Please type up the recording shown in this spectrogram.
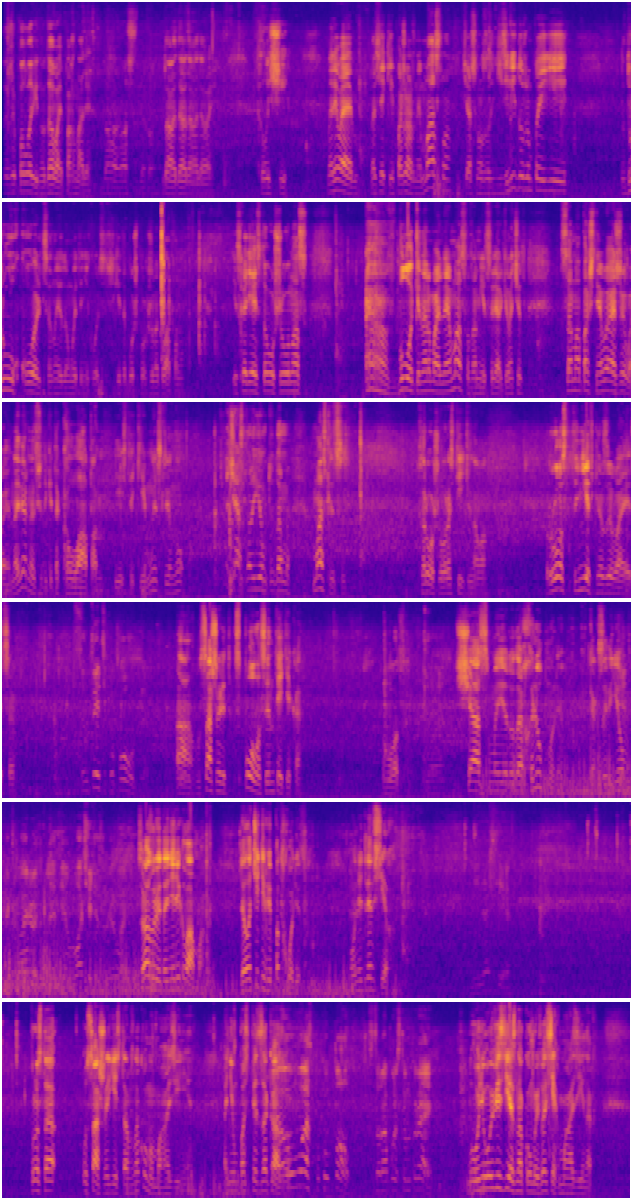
Даже половину. Давай, погнали. Давай, ваше здоровье. Давай, давай, давай, давай. Хлыщи. Наливаем на всякие пожарные масла. Сейчас он за дизели должен, по идее. Вдруг кольца. Но я думаю, это не кольца. Все-таки это больше похоже на клапан. Исходя из того, что у нас в блоке нормальное масло, там нет солярки, значит, сама поршневая живая. Наверное, все-таки это клапан. Есть такие мысли. Ну, сейчас нальем туда м- маслица хорошего растительного. Рост нефть называется. Синтетика полу, блядь. А, у Саши говорит, с пола синтетика. Вот. Сейчас мы ее туда хлюпнули. Как Я заведем. тебе говорю, это, блядь, я в лачете заливаю. Сразу ли это не реклама? Для лочителей подходит. Но не для всех. Не для всех. Просто у Саши есть там знакомый в магазине. Они ему по Я спецзаказу. у вас покупал в Ставропольском крае. Ну, у него везде знакомые, во всех магазинах.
